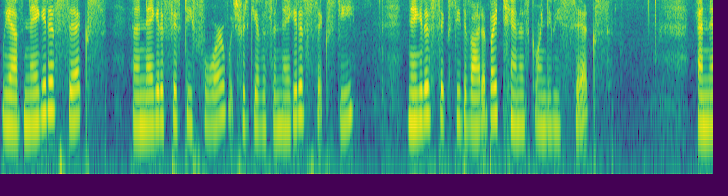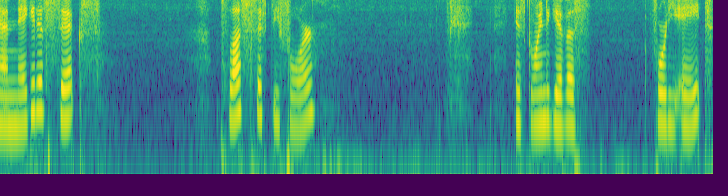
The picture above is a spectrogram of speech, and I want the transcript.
we have negative 6 and a negative 54, which would give us a negative 60. Negative 60 divided by 10 is going to be 6 and then negative 6 plus 54 is going to give us 48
